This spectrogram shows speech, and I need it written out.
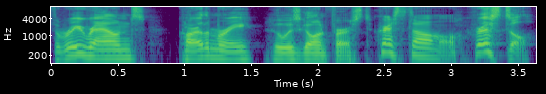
three rounds. Carla Marie, who is going first? Crystal. Crystal.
